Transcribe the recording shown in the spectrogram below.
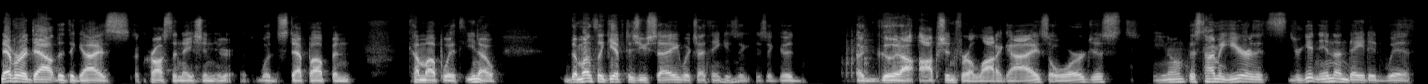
never a doubt that the guys across the nation who would step up and come up with you know the monthly gift as you say which i think is mm-hmm. a, is a good a good option for a lot of guys or just you know this time of year that's you're getting inundated with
